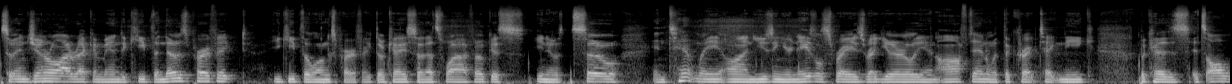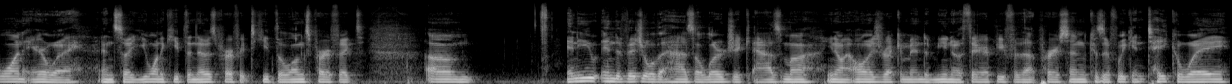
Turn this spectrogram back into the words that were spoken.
So, in general, I recommend to keep the nose perfect, you keep the lungs perfect. Okay, so that's why I focus, you know, so intently on using your nasal sprays regularly and often with the correct technique, because it's all one airway, and so you want to keep the nose perfect to keep the lungs perfect. Um, any individual that has allergic asthma, you know, I always recommend immunotherapy for that person because if we can take away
